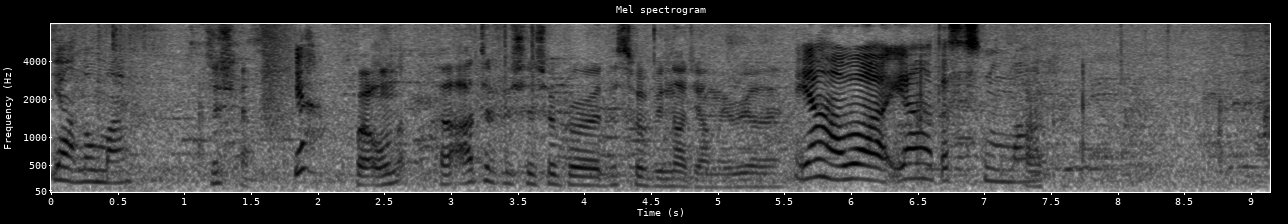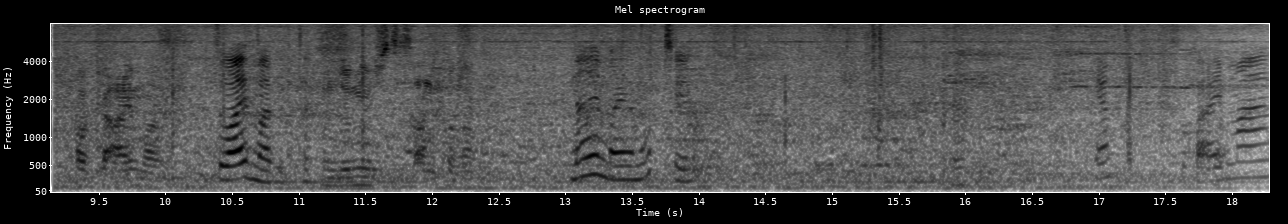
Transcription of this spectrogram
Ja, normal. Sicher. Ja. But on uh, artificial sugar, this will be not yummy, really. Ja, aber ja, das ist normal. Okay. Okay, einmal. Zweimal bitte. Und du nimmst das andere. Nein, meine Mutter. Ja, zweimal.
